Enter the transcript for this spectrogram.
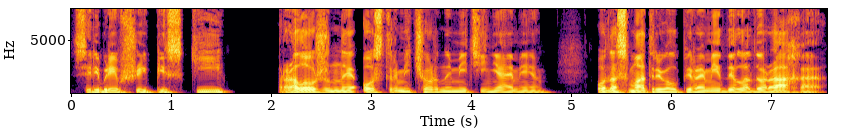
серебрившие пески, проложенные острыми черными тенями, он осматривал пирамиды Ладораха,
